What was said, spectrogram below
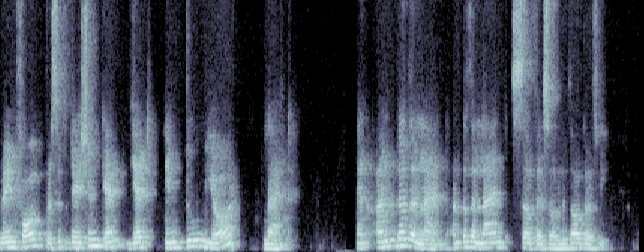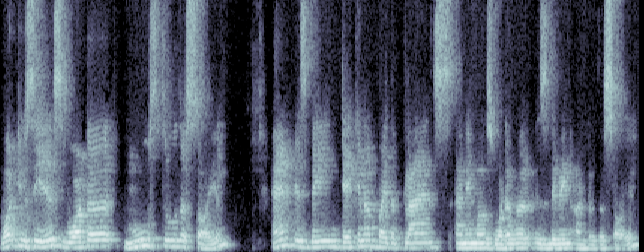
rainfall precipitation can get into your land. And under the land, under the land surface or lithography, what you see is water moves through the soil and is being taken up by the plants, animals, whatever is living under the soil.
